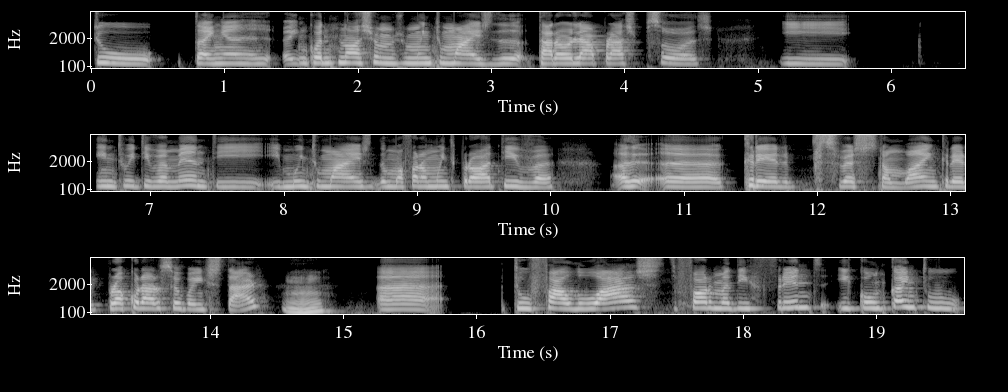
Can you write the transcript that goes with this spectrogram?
tu tenhas, enquanto nós somos muito mais de estar a olhar para as pessoas e intuitivamente e, e muito mais de uma forma muito proativa a, a querer perceber se estão bem, querer procurar o seu bem-estar, Uhum. ah, tu falo-ás de forma diferente e com quem tu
